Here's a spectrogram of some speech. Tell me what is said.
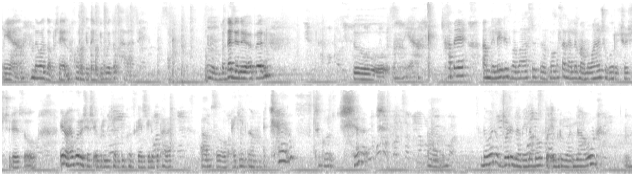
yeah that was the plan mm, but that didn't happen. So yeah. Kape, um the ladies baba salale mama wanted to go to church today? So you know i go to church every weekend because guys get pala um so i gave them a chance to go to church. Um the word of god is available for everyone. Now Mm.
